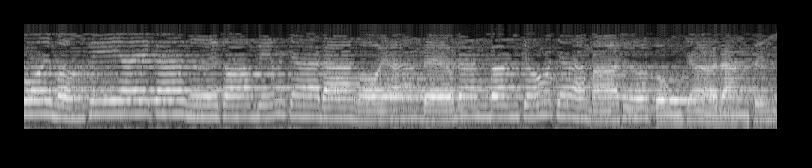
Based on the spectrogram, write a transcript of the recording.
vui mừng khi ấy các người con biến cha đã ngồi ăn đều đến bên chỗ cha mà thưa cùng cha rằng xin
